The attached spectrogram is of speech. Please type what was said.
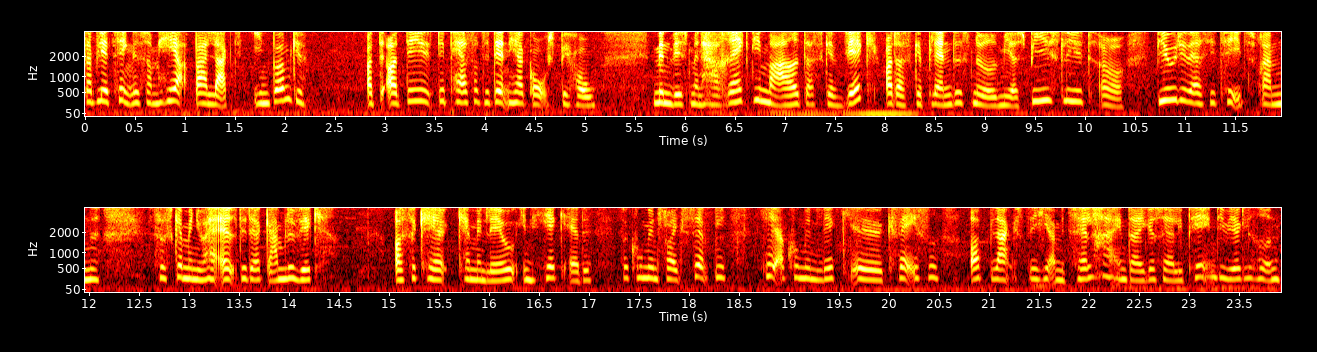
der bliver tingene som her bare lagt i en bunke. Og, og det, det passer til den her gårds behov. Men hvis man har rigtig meget, der skal væk, og der skal plantes noget mere spiseligt og biodiversitetsfremmende, så skal man jo have alt det der gamle væk. Og så kan, kan man lave en hæk af det. Så kunne man for eksempel, her kunne man lægge øh, kvaset op langs det her metalhegn, der ikke er særlig pænt i virkeligheden.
